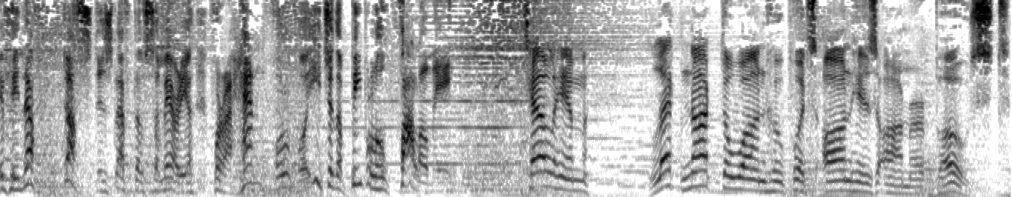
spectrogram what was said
If enough dust is left of Samaria for a handful for each of the people who follow me. Tell him, let not the one who puts on his armor boast,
